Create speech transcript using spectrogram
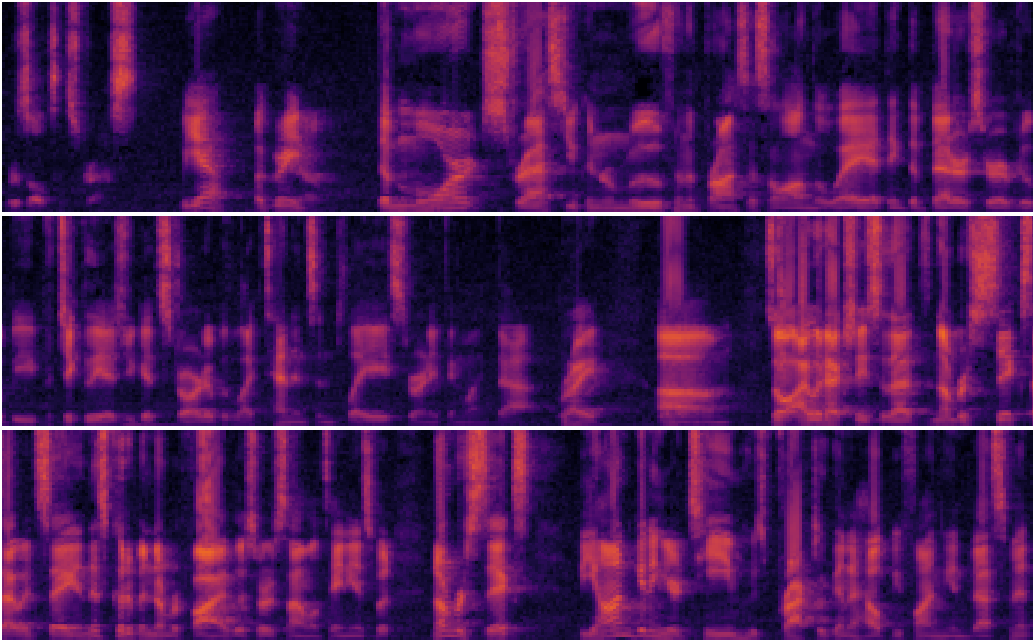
results in stress. Yeah, agreed. You know? The more stress you can remove from the process along the way, I think the better served you'll be, particularly as you get started with like tenants in place or anything like that, right? Um, so I would actually, so that's number six, I would say, and this could have been number five, they're sort of simultaneous, but number six, beyond getting your team who's practically going to help you find the investment,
